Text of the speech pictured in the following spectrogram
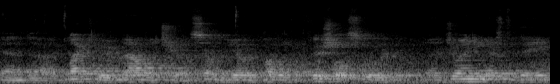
And I'd like to acknowledge some of the other public officials who are joining us today.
